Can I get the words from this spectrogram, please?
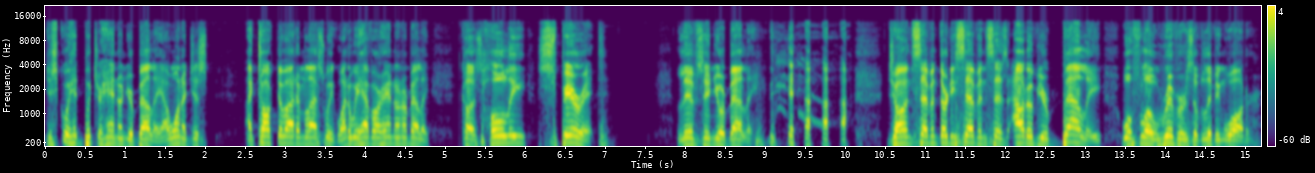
just go ahead and put your hand on your belly. I want to just I talked about him last week. Why do we have our hand on our belly? Because Holy Spirit lives in your belly. John 7:37 says out of your belly will flow rivers of living water.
